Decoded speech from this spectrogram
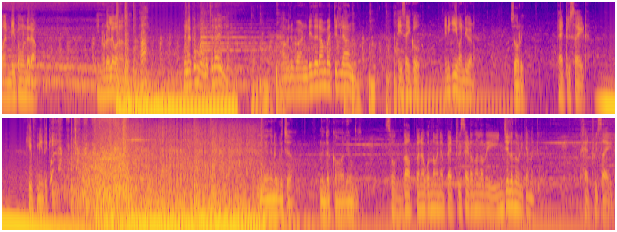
വണ്ടി ഇപ്പം കൊണ്ടുവരാം. എന്നോടല്ലേ പറഞ്ഞത്? ആ നിനക്ക് മനസ്സിലായില്ലേ? അവന് വണ്ടി തരാൻ പറ്റില്ല എന്ന് ഏയ് സൈക്കോ എനിക്ക് ഈ വണ്ടി വേണം. Sorry battery side give me the key നീ അങ്ങനെ വിളിച്ച? നിന്റെ കാലിയം വിളിക്കും. സ്വന്തം അപ്പനെ കൊന്നവനെ ബാറ്ററി സൈഡ് എന്നല്ലാതെ ഏഞ്ചൽ എന്ന് വിളിക്കാൻ പറ്റുമോ ബാറ്ററി സൈഡ്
